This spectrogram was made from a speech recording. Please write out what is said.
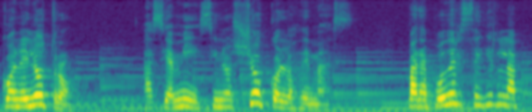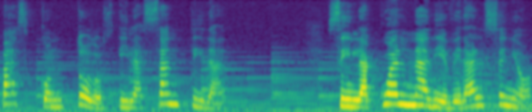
con el otro hacia mí, sino yo con los demás. Para poder seguir la paz con todos y la santidad, sin la cual nadie verá al Señor,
